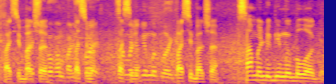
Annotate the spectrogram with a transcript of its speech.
Спасибо большое. Спасибо вам большое. Спасибо. Самый Спасибо. любимый блогер. Спасибо большое. Самый любимый блогер.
